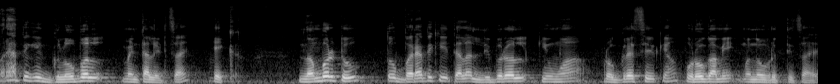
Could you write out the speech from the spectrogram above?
बऱ्यापैकी ग्लोबल मेंटॅलिटीचा आहे. एक. नंबर टू तो बऱ्यापैकी त्याला लिबरल किंवा प्रोग्रेसिव्ह किंवा पुरोगामी मनोवृत्तीचा आहे.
